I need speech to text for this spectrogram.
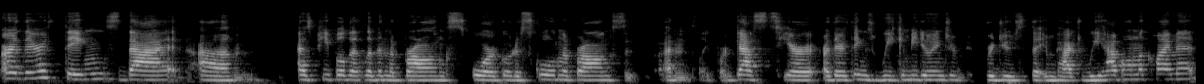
are there things that um, as people that live in the bronx or go to school in the bronx and like we're guests here are there things we can be doing to reduce the impact we have on the climate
